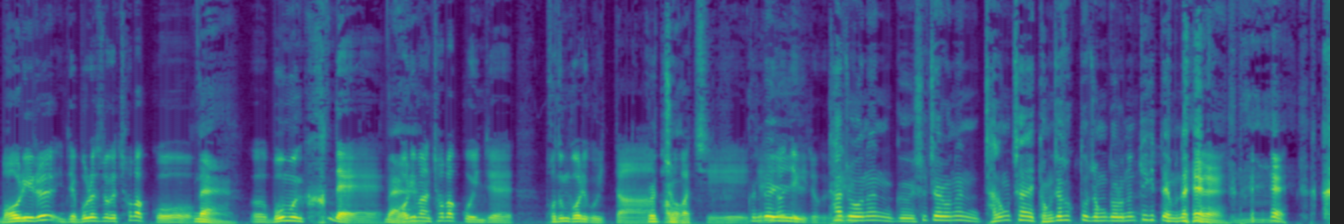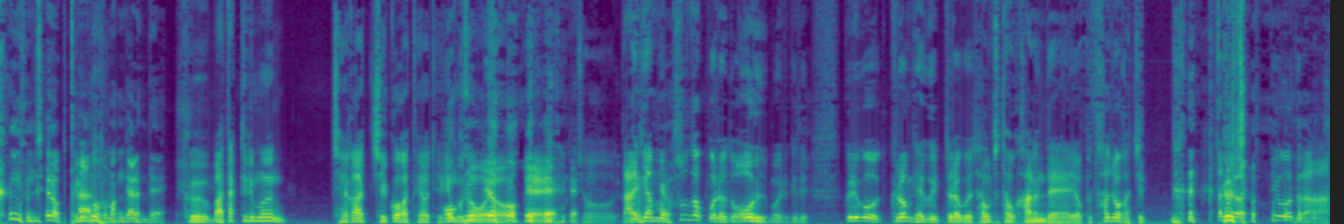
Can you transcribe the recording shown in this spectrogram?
머리를 이제 모래 속에 쳐박고 네. 어, 몸은 큰데 네. 머리만 쳐박고 이제 버둥거리고 있다. 그렇죠. 바보같이. 이제 근데 이런 이 얘기죠. 그게. 타조는 그 실제로는 자동차의 경제 속도 정도로는 뛰기 때문에 네. 음, 큰 문제는 없다. 그리고- 도망가는데. 그 맞닥뜨리면 제가 질 것 같아요. 되게 어, 무서워요. 그럼요. 네. 그렇죠. 날개 한번 푸덕거려도 어이 뭐 이렇게 돼. 그리고 그런 개그 있더라고요. 자동차 타고 가는데 옆에 타조 같이 그렇죠. 뛰어오더라.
